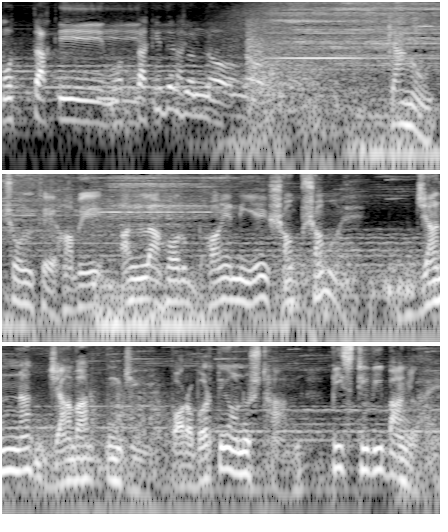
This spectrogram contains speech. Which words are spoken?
মুত্তাকিন জন্য। কেন চলতে হবে আল্লাহর ভয় নিয়ে সব সময়? জান্নাত যাবার পুঁজি। পরবর্তী অনুষ্ঠান পিস টিভি বাংলায়।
